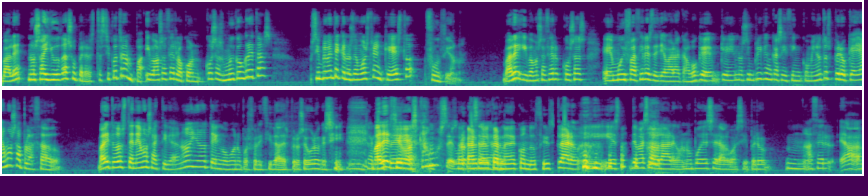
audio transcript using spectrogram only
¿vale? Nos ayuda a superar esta psicotrampa. Y vamos a hacerlo con cosas muy concretas, simplemente que nos demuestren que esto funciona. ¿Vale? Y vamos a hacer cosas eh, muy fáciles de llevar a cabo, que, que nos impliquen casi cinco minutos, pero que hayamos aplazado. ¿Vale? Todos tenemos actividad. No, yo no tengo. Bueno, pues felicidades, pero seguro que sí. ¿Vale? Si rascamos, seguro que Sacarte el carnet de conducir. Claro, y, y es demasiado largo, no puede ser algo así, pero mm, hacer ah,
